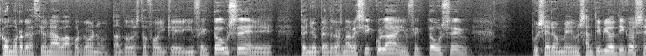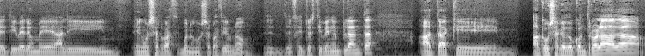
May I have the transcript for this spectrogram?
como reaccionaba porque bueno, todo isto foi que infectouse, e teño pedras na vesícula, infectouse, puxéronme uns antibióticos e tiveronme ali en observación, bueno, en observación non, de feito estiven en planta ata que a cousa quedou controlada,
